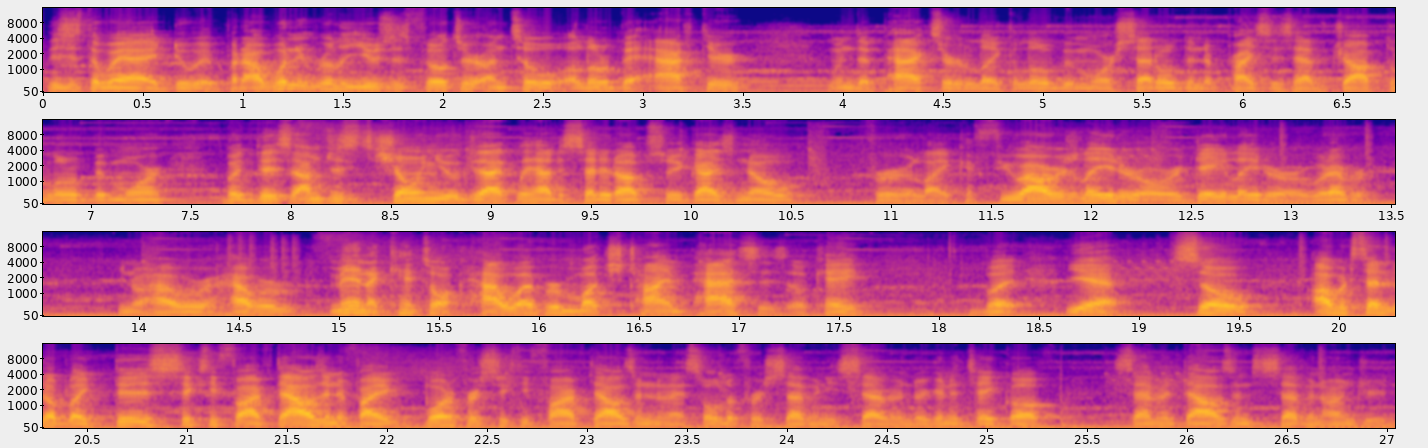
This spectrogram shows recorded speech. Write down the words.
this is the way I do it. But I wouldn't really use this filter until a little bit after when the packs are like a little bit more settled and the prices have dropped a little bit more. But this, I'm just showing you exactly how to set it up so you guys know for like a few hours later or a day later or whatever. You know, however, however, man, I can't talk. However much time passes, okay? But yeah, so I would set it up like this, 65,000. If I bought it for 65,000 and I sold it for 77, they're gonna take off 7,700.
